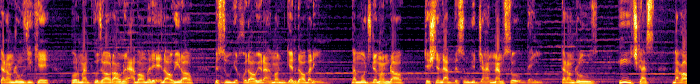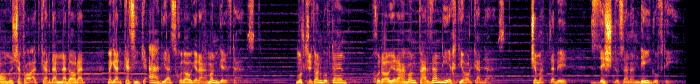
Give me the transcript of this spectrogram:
در آن روزی که حرمتگزاران عوامر الهی را به سوی خدای رحمان گرد آوریم و مجرمان را تشن لب به سوی جهنم سوق دهیم. در آن روز هیچ کس مقام شفاعت کردن ندارد مگر کسی که عهدی از خدای رحمان گرفته است. مشرکان گفتند خدای رحمان فرزندی اختیار کرده است. چه مطلب زشت و زنندهی گفته اید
